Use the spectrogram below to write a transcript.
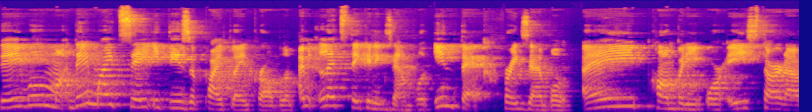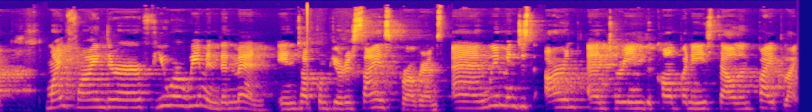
they will they might say it is a pipeline problem. I mean let's take an example. In tech for example a company or a startup might find there are fewer women than men in top computer science programs and women just aren't entering the company's talent pipeline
